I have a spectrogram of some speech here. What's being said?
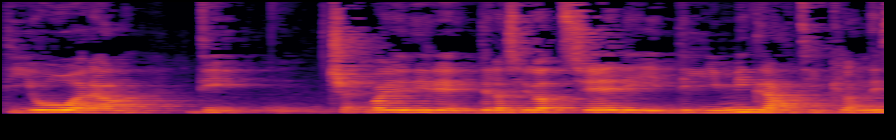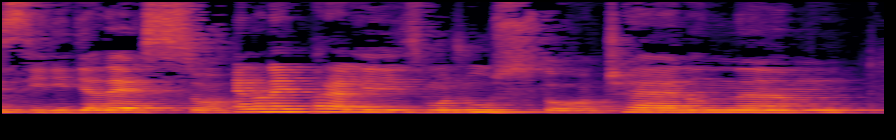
di ora, di, cioè, voglio dire, della situazione dei, degli immigrati clandestini di adesso. E non è il parallelismo giusto, cioè, non... Um,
